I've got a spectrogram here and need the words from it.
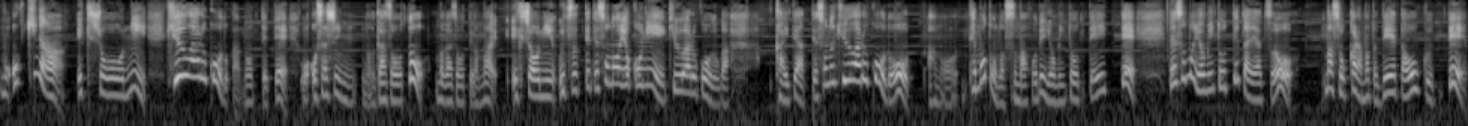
もう大きな液晶に QR コードが載ってて、お写真の画像と、まあ、画像っていうか、まあ、液晶に映ってて、その横に QR コードが書いてあって、その QR コードを、あの、手元のスマホで読み取っていって、で、その読み取ってたやつを、まあ、そっからまたデータを送って、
